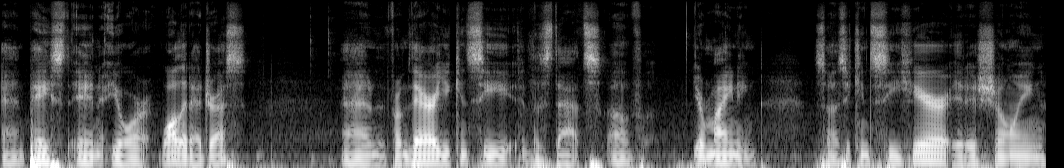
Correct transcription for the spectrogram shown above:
and paste in your wallet address. And from there, you can see the stats of your mining. So as you can see here, it is showing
